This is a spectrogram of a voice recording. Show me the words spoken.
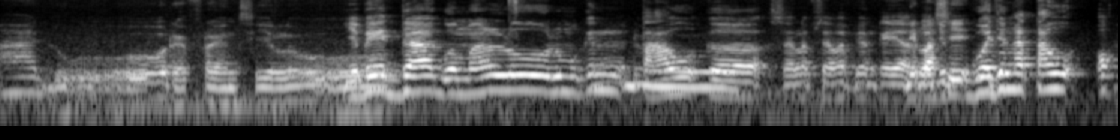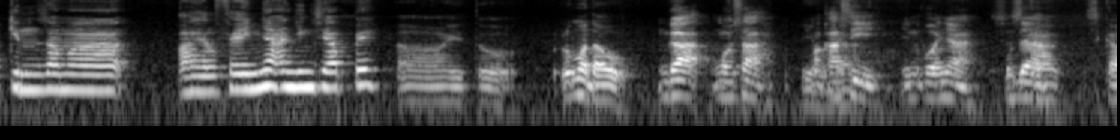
Aduh, referensi lu. Ya beda, gua malu. Lu mungkin tahu ke seleb-seleb yang kayak Dia lu aja- pasti- gua aja nggak tahu Okin sama ALV-nya anjing siapa? Oh, itu. Lu mau tahu? Enggak, nggak usah. Ya Makasih infonya. Siska, Sudah. Siska,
